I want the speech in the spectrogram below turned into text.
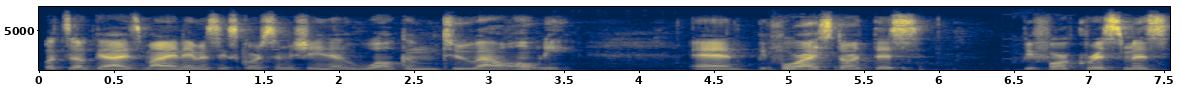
What's up guys, my name is Excorsa Machine and welcome to Ao Oni. And before I start this, before Christmas,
